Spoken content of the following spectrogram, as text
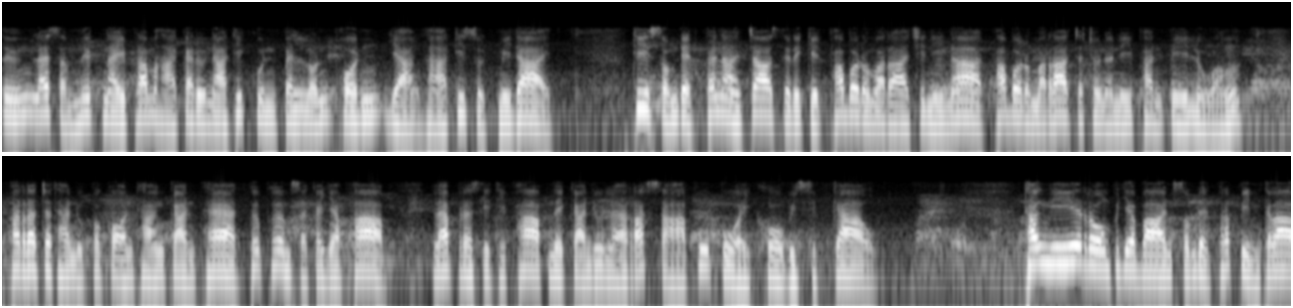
ซึ้ง และสำนึกในพระมหากรุณาธิคุณเป็นล้นพ้นอย่างหาที่สุดมิได้ ที่สมเด็จพระนางเจ้าสิริกิติ์พระบรมราชินีนาถพระบรมราชชนนีพันปีหลวง พระราชทานอุปกรณ์ทางการแพทย์เพื่อเพิ่มศักยภาพ และประสิทธิภาพในการดูแลรักษาผู้ป่วยโควิด -19 ทั้งนี้โรงพยาบาลสมเด็จพระปิ่นเกล้า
